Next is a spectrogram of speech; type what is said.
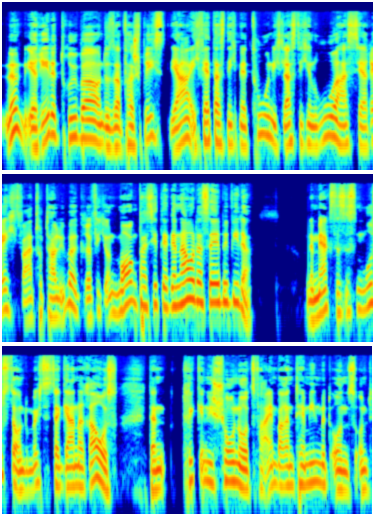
ne, ihr redet drüber und du versprichst, ja, ich werde das nicht mehr tun, ich lass dich in Ruhe, hast ja recht, war total übergriffig. Und morgen passiert ja genau dasselbe wieder und dann merkst, das ist ein Muster und du möchtest da gerne raus, dann klick in die Shownotes, vereinbare einen Termin mit uns und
